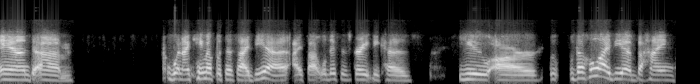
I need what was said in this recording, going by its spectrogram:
And um, when I came up with this idea, I thought, well, this is great because you are the whole idea behind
